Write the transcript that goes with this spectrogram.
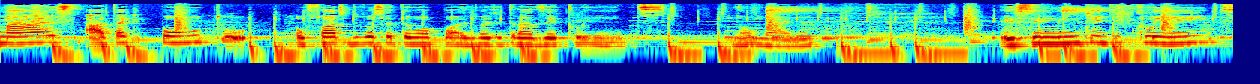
Mas até que ponto o fato de você ter uma pós vai te trazer clientes? Não vai, né? Esse link entre clientes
